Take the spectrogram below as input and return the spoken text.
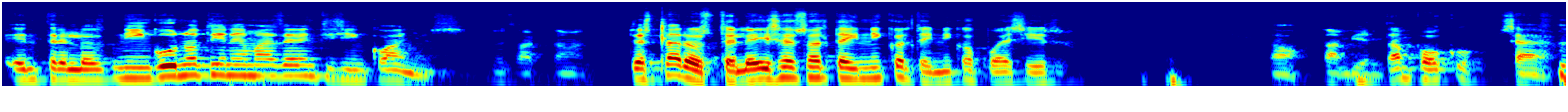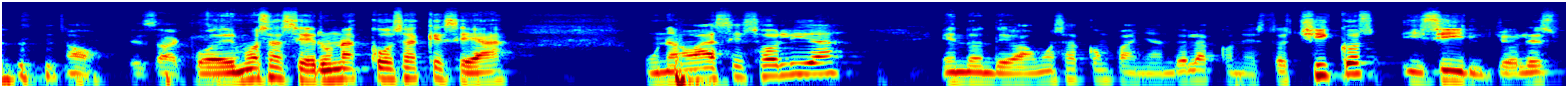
Entre los, ninguno tiene más de 25 años. Exactamente. Entonces, claro, usted le dice eso al técnico, el técnico puede decir, También tampoco. o sea, no, Exacto. podemos hacer una cosa que sea una base sólida en donde vamos acompañándola con estos chicos y sí, yo les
